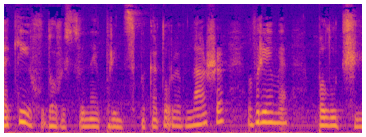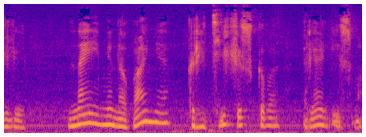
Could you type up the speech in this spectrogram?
такие художественные принципы, которые в наше время получили наименование критического реализма.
